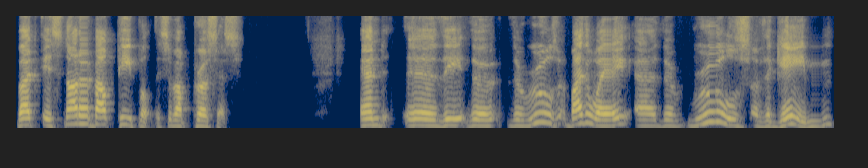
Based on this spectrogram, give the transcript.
But it's not about people, it's about process. And uh, the, the, the rules, by the way, uh, the rules of the game,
